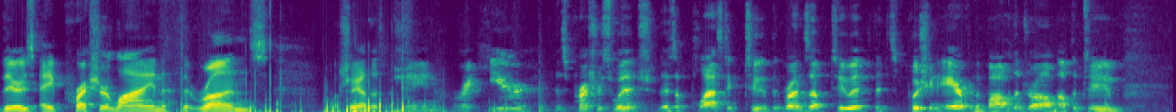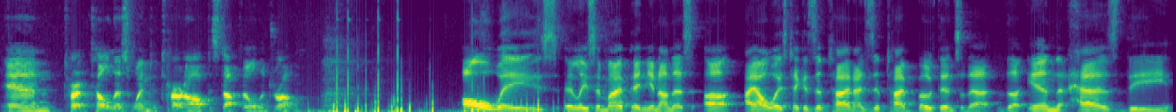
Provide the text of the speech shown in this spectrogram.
there's a pressure line that runs. I'll show you on this machine right here. This pressure switch, there's a plastic tube that runs up to it that's pushing air from the bottom of the drum up the tube and telling us when to turn off to stop filling the drum. Always, at least in my opinion on this, uh, I always take a zip tie and I zip tie both ends of that. The end that has the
